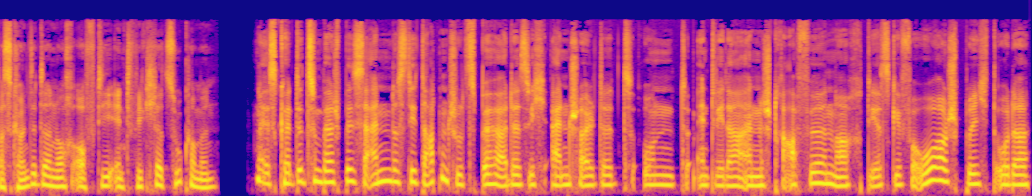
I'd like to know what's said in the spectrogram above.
Was könnte da noch auf die Entwickler zukommen? Es könnte zum Beispiel sein, dass die Datenschutzbehörde sich einschaltet und entweder eine Strafe nach DSGVO ausspricht oder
